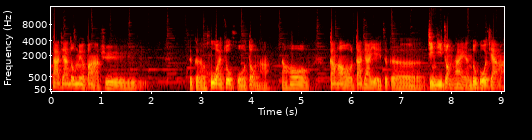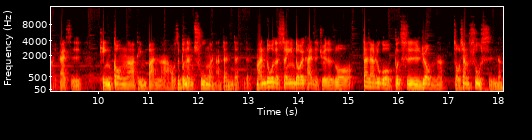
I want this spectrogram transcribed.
大家都没有办法去这个户外做活动啊，然后。刚好大家也这个紧急状态，很多国家嘛也开始停工啊、停班啊，或是不能出门啊等等的，蛮多的声音都会开始觉得说，大家如果不吃肉呢，走向素食呢、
